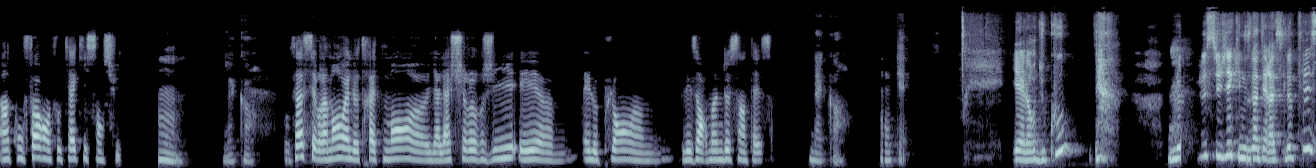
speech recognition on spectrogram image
un confort en tout cas qui s'ensuit. Mmh. D'accord. Donc ça, c'est vraiment ouais, le traitement. Euh, il y a la chirurgie et, euh, et le plan, euh, les hormones de synthèse. D'accord. Ok. Et alors du coup, le, sujet qui nous intéresse le plus,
